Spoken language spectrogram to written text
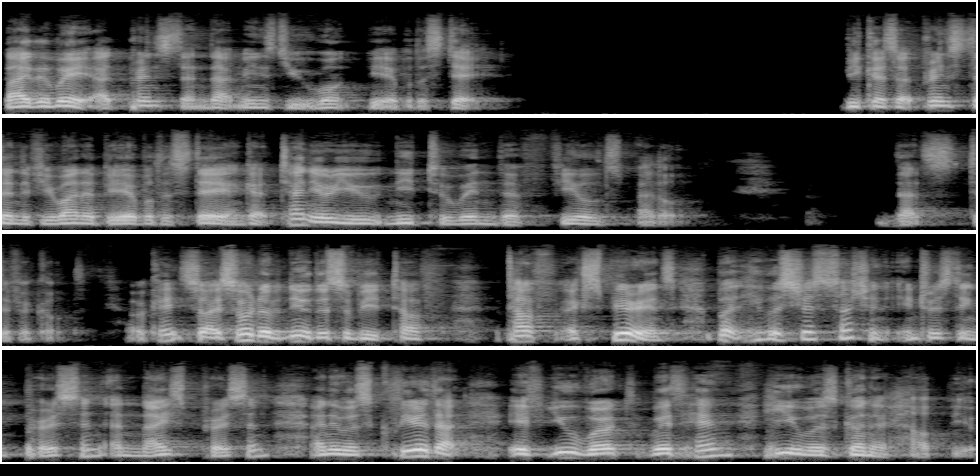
By the way, at Princeton, that means you won't be able to stay. Because at Princeton, if you want to be able to stay and get tenure, you need to win the Fields Medal. That's difficult. Okay, so I sort of knew this would be a tough, tough experience. But he was just such an interesting person, a nice person, and it was clear that if you worked with him, he was going to help you.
